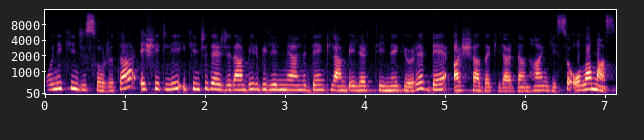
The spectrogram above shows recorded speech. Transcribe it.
12. soruda eşitliği ikinci dereceden bir bilinmeyenli denklem belirttiğine göre B aşağıdakilerden hangisi olamaz?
